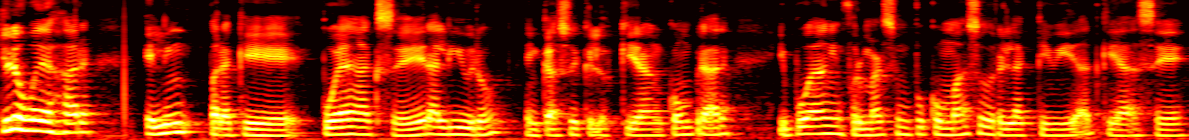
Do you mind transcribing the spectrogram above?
Yo les voy a dejar el link para que puedan acceder al libro en caso de que los quieran comprar y puedan informarse un poco más sobre la actividad que hace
